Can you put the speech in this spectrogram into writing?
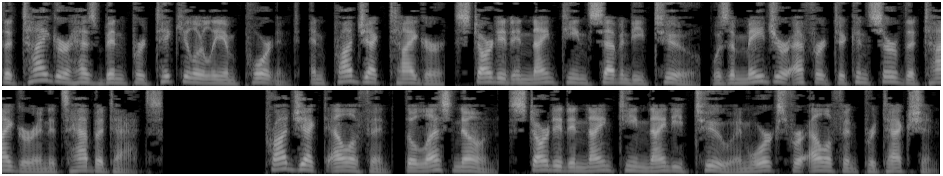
The tiger has been particularly important, and Project Tiger, started in 1972, was a major effort to conserve the tiger and its habitats. Project Elephant, though less known, started in 1992 and works for elephant protection.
